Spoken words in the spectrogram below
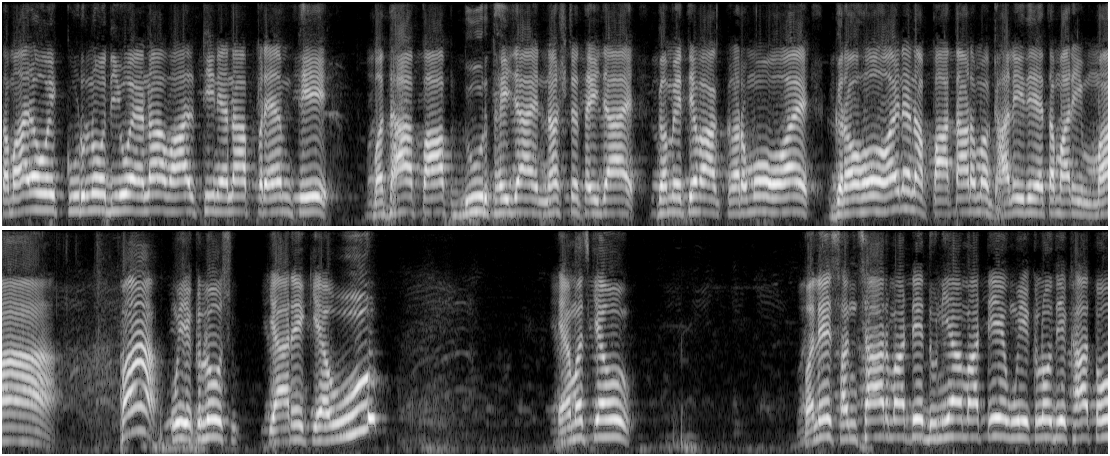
તમારો એક કુળનો દીવો એના વાલથી ને એના પ્રેમથી બધા પાપ દૂર થઈ જાય, નષ્ટ થઈ જાય. ગમે તેવા કર્મો હોય, ગ્રહો હોય ને એના પાતાળમાં ઘાલી દે તમારી માં. માં, હું એકલો છું. ક્યારે કેવું એમ જ કેવું ભલે સંસાર માટે, દુનિયા માટે હું એકલો દેખાતો,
